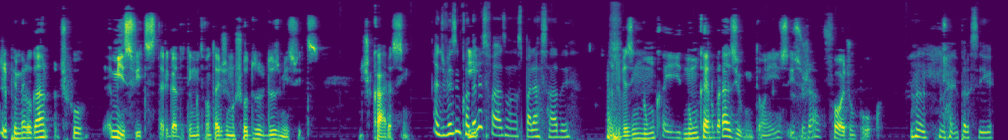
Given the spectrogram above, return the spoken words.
De primeiro lugar, tipo. Misfits, tá ligado? Eu tenho muita vontade de ir no show do- dos Misfits. De cara, assim. Ah, de vez em quando E- eles fazem umas palhaçadas aí. De vez em nunca e nunca é no Brasil. Então aí isso, isso já fode um pouco. Prossiga.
